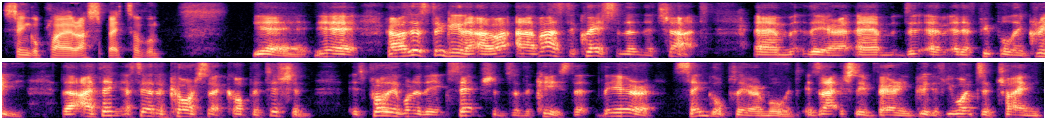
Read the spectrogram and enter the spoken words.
single player aspect of them. Yeah, yeah. I was just thinking that I've asked a question in the chat um, there, um, um, and if people agree that I think Assetto Corsa competition is probably one of the exceptions of the case that their single player mode is actually very good. If you want to try and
